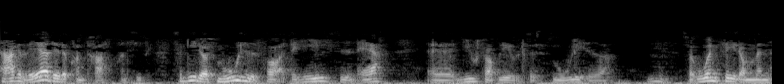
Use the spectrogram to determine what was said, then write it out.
takket være dette kontrastprincip, så giver det os mulighed for, at det hele tiden er øh, livsoplevelsesmuligheder. Mm. Så uanset om man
